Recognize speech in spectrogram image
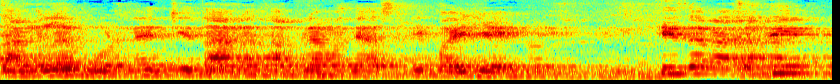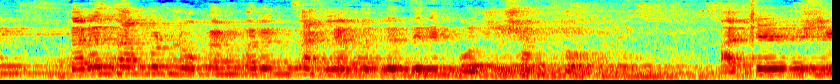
चांगलं बोलण्याची दानच आपल्यामध्ये असली पाहिजे. ती जर असली तरच आपण लोकांपर्यंत चांगल्या पद्धतीने पोचू शकतो. आजच्या दिवशी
